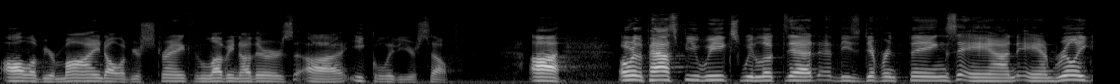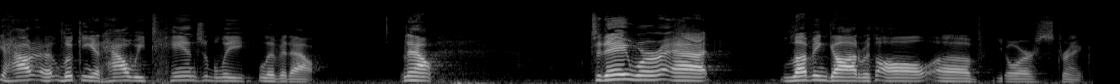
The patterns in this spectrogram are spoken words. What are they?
all of your mind, all of your strength, and loving others uh, equally to yourself. Uh, over the past few weeks, we looked at these different things and, and really how, uh, looking at how we tangibly live it out. Now, today we're at loving God with all of your strength.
